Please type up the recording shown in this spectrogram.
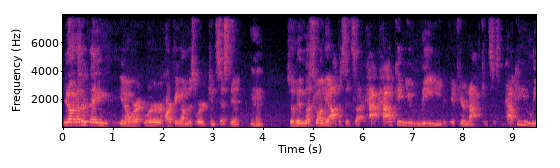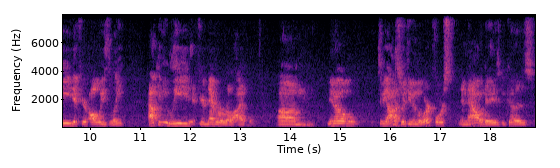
you know, another thing, you know, we're, we're harping on this word consistent. Mhm. So then let's go on the opposite side. How, how can you lead if you're not consistent? How can you lead if you're always late? How can you lead if you're never reliable? Um, You know, to be honest with you, in the workforce and nowadays, because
